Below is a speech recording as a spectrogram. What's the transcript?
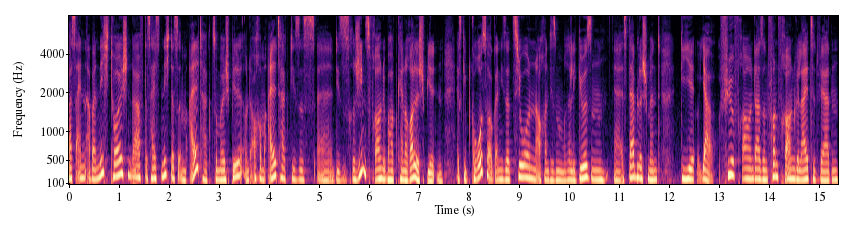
Was einen aber nicht täuschen darf, das heißt nicht, dass im Alltag zum Beispiel und auch im Alltag dieses, äh, dieses Regimes Frauen überhaupt keine Rolle spielten. Es gibt große Organisationen, auch in diesem religiösen äh, Establishment, die ja für Frauen da sind, von Frauen geleitet werden.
